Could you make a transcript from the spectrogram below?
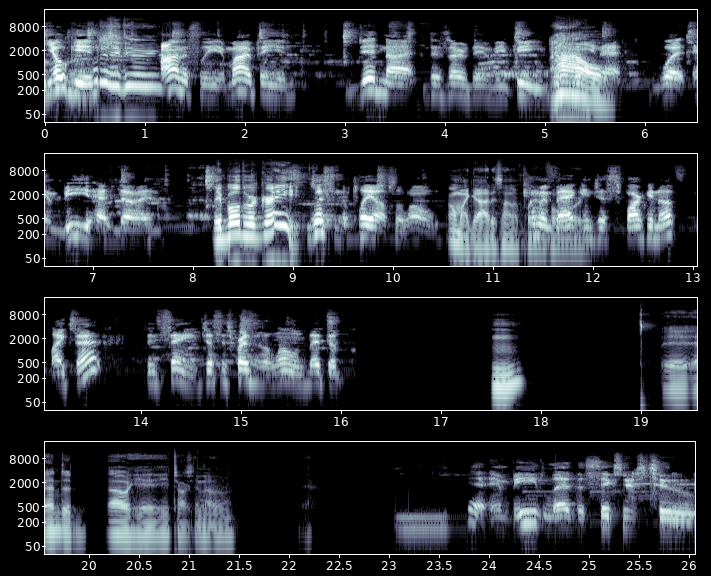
Jokic, What is he doing? honestly, in my opinion, did not deserve the MVP. How? at what Embiid has done They both were great. just in the playoffs alone. Oh my God, it's on a playoff Coming back award. and just sparking up like that. It's insane. Just his presence alone led to Hmm. It ended. Oh, he he talked about another it. one. Yeah, Embiid led the Sixers to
